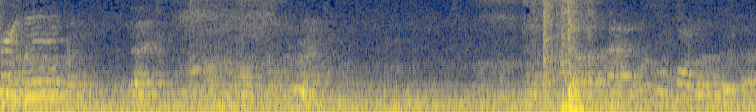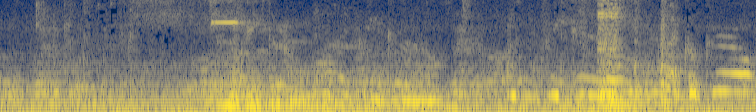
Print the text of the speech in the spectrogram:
Pretty good. Good. Good girl.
